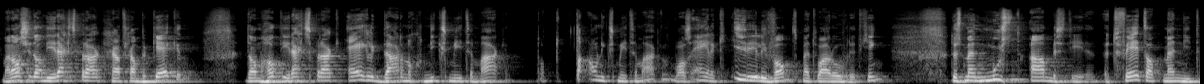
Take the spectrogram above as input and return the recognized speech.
Maar als je dan die rechtspraak gaat gaan bekijken, dan had die rechtspraak eigenlijk daar nog niks mee te maken. Dat totaal niks mee te maken. was eigenlijk irrelevant met waarover het ging. Dus men moest aanbesteden. Het feit dat men niet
